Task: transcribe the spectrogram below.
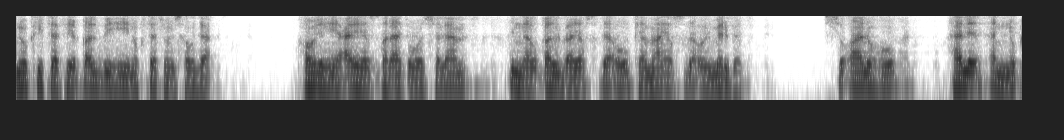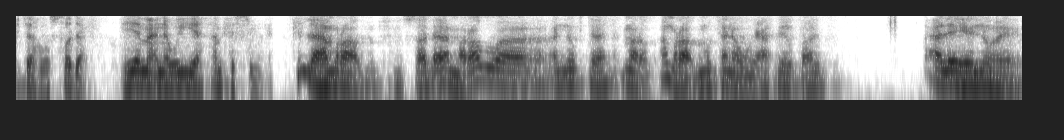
نكت في قلبه نكتة سوداء. قوله عليه الصلاة والسلام إن القلب يصدأ كما يصدأ المربد. سؤاله هل النكتة والصدع هي معنوية أم حسية؟ كلها أمراض. الصدى مرض والنكتة مرض. أمراض متنوعة للقلب عليه أنه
